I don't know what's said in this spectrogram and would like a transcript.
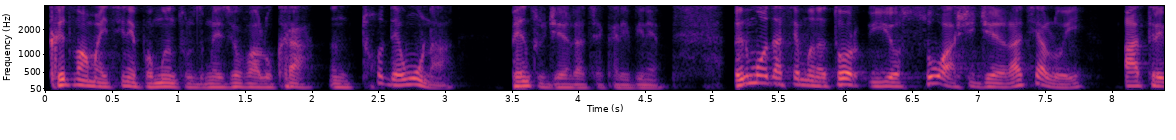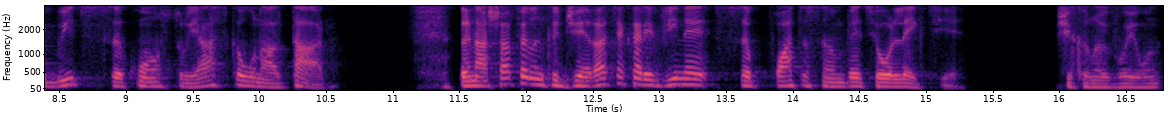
Cât va mai ține pământul, Dumnezeu va lucra întotdeauna pentru generația care vine. În mod asemănător, Iosua și generația lui a trebuit să construiască un altar în așa fel încât generația care vine să poată să învețe o lecție. Și că noi voi,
